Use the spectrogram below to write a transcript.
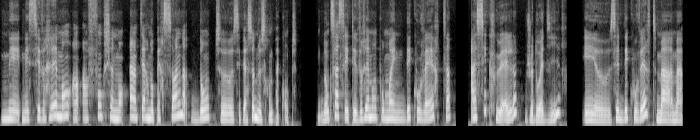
mais, mais c'est vraiment un, fonctionnement interne aux personnes dont euh, ces personnes ne se rendent pas compte. Donc ça, ça a été vraiment pour moi une découverte assez cruelle, je dois dire. Et euh, cette découverte m'a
